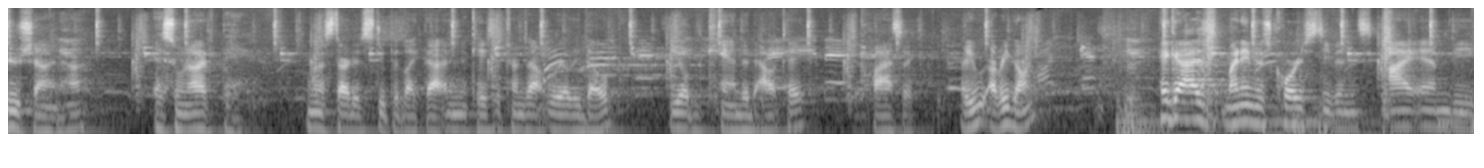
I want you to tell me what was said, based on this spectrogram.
Shoe shine, huh? Es un arte. I'm gonna start it stupid like that in case it turns out really dope. The old candid outtake. Classic. Are you, are we going? Hey guys, my name is Corey Stevens. I am the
